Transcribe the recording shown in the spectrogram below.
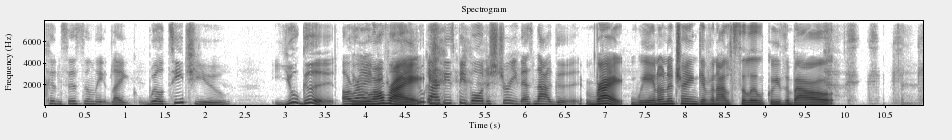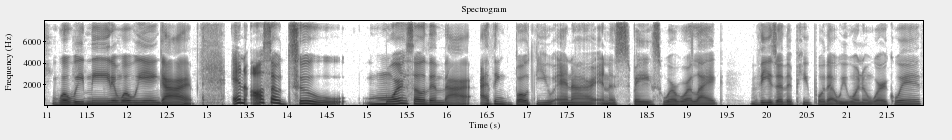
consistently like will teach you you good, all right? You all right. You got these people on the street that's not good. Right. We ain't on the train giving out soliloquies about what we need and what we ain't got. And also, too, more so than that, I think both you and I are in a space where we're like, these are the people that we want to work with.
